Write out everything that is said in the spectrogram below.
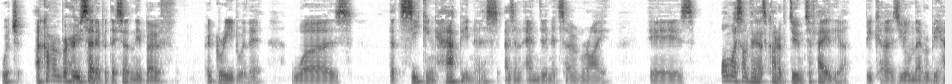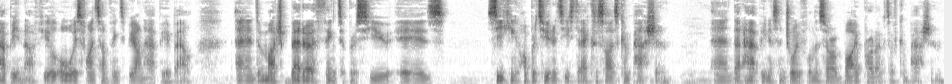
which I can't remember who said it, but they certainly both agreed with it, was that seeking happiness as an end in its own right is almost something that's kind of doomed to failure because you'll never be happy enough. You'll always find something to be unhappy about. And a much better thing to pursue is seeking opportunities to exercise compassion. And that happiness and joyfulness are a byproduct of compassion.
